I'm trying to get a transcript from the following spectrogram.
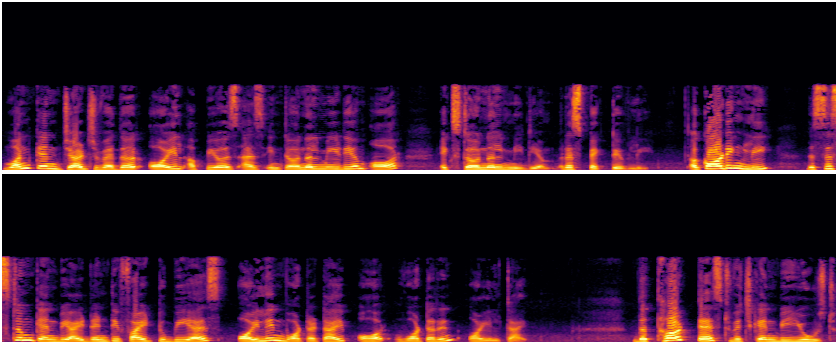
one can judge whether oil appears as internal medium or external medium respectively. Accordingly, the system can be identified to be as oil in water type or water in oil type. The third test which can be used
